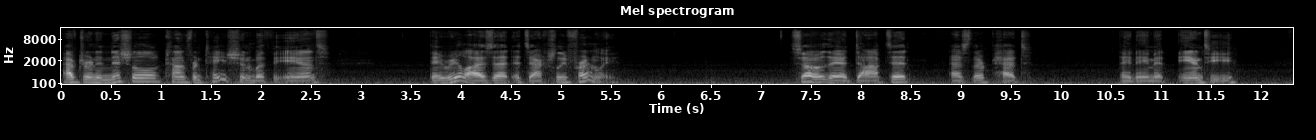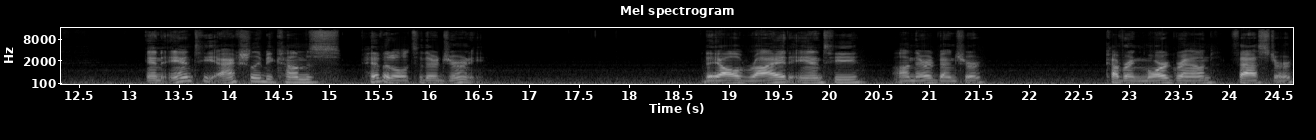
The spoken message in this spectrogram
After an initial confrontation with the ant, they realize that it's actually friendly. So they adopt it as their pet. They name it Auntie and Auntie actually becomes pivotal to their journey. They all ride Auntie on their adventure, covering more ground faster.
